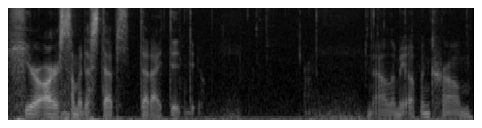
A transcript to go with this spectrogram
here are some of the steps that I did do. Now let me open Chrome.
